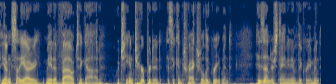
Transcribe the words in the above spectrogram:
The young Salieri made a vow to God, which he interpreted as a contractual agreement. His understanding of the agreement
